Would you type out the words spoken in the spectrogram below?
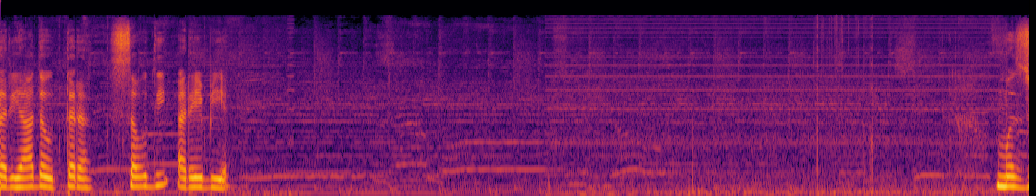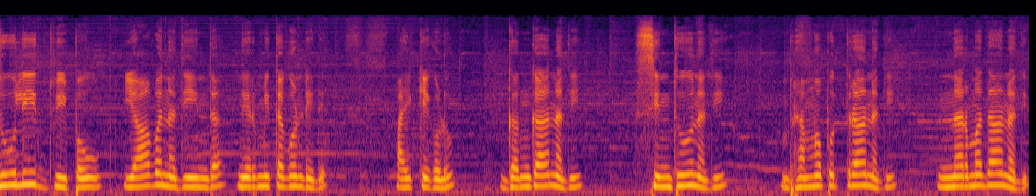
ಸರಿಯಾದ ಉತ್ತರ, ಸೌದಿ ಅರೇಬಿಯಾ. ಮಜೂಲಿ ದ್ವೀಪವು ಯಾವ ನದಿಯಿಂದ ನಿರ್ಮಿತಗೊಂಡಿದೆ? ಆಯ್ಕೆಗಳು, ಗಂಗಾ ನದಿ, ಸಿಂಧೂ ನದಿ, ಬ್ರಹ್ಮಪುತ್ರ ನದಿ, ನರ್ಮದಾ ನದಿ.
